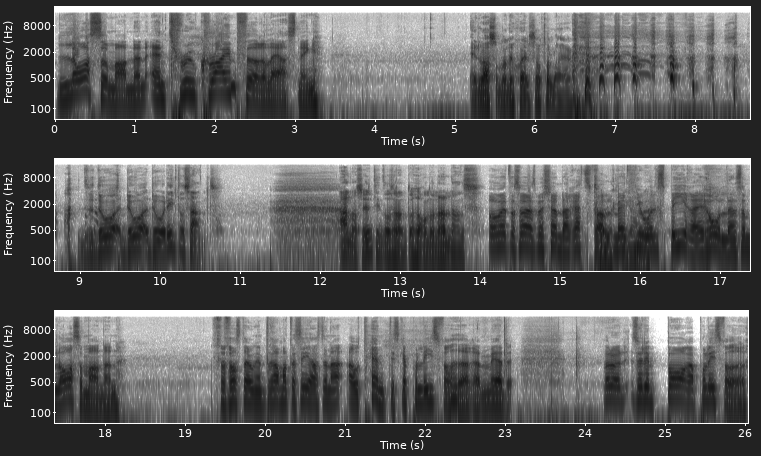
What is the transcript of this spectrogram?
Lasermannen, en true crime-föreläsning. Är det Lasermannen själv som håller i den? då, då, då är det intressant. Annars är det inte intressant att höra någon annans. Om ett av Sveriges mest kända rättsfall med det. Joel Spira i rollen som Lasermannen. För första gången dramatiseras den här autentiska polisförhören med... Vadå, så det är bara polisförhör?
